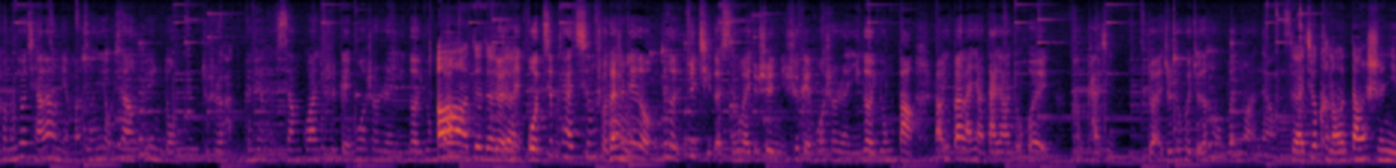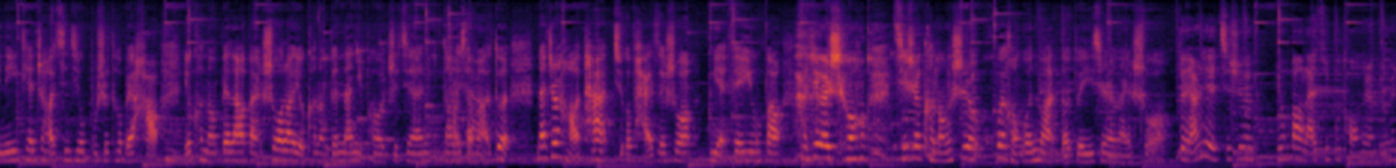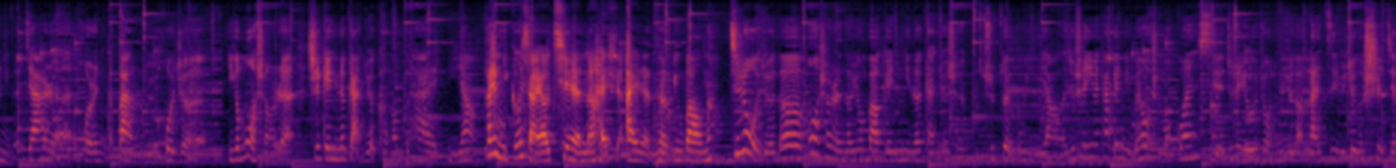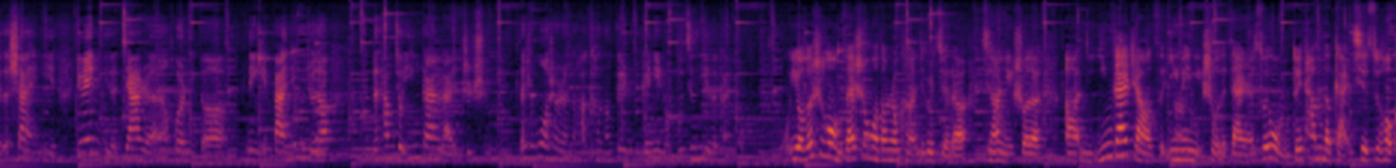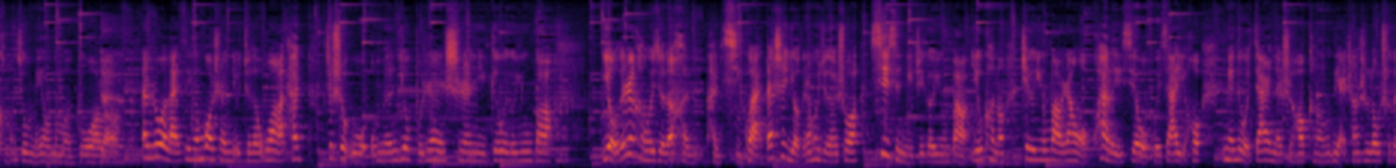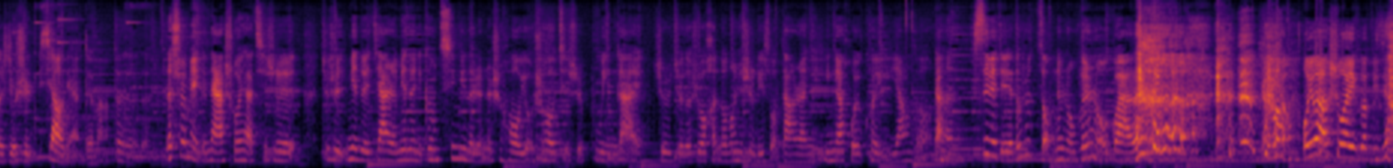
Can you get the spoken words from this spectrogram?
可能就前两年吧，曾经有一项运动，就是跟这个很相关，就是给陌生人一个拥抱。哦，对对对，那我记不太清楚，但是那个那个具体的行为，就是你去给陌生人一个拥抱，然后一般来讲大家都会很开心，对，就是会觉得很温暖那样子。对，就可能当时你那一天正好心情不是特别好，有可能被老板说了，有可能跟男女朋友之间闹了小矛盾，那正好他举个牌子说免费拥抱，那这个时候其实可能是会很温暖的，对一些人来说。对，而且其实拥抱来自于不同的人，比如说你的家人，或者你的伴侣，或者。一个陌生人，其实给你的感觉可能不太一样。那你更想要亲人呢，还是爱人的拥抱呢？其实我觉得陌生人的拥抱给你的感觉是是最不一样的，就是因为他跟你没有什么关系，就是有一种你会觉得来自于这个世界的善意。因为你的家人或者你的另一半，你会觉得那他们就应该来支持你，但是陌生人的话，可能给给你一种不经意的感动。有的时候我们在生活当中可能就是觉得，就像你说的啊，你应该这样子，因为你是我的家人，所以我们对他们的感谢最后可能就没有那么多了。那如果来自一个陌生人，你就觉得哇，他就是我，我们又不认识，你给我一个拥抱。有的人可能会觉得很很奇怪，但是有的人会觉得说谢谢你这个拥抱，有可能这个拥抱让我快乐一些。我回家以后面对我家人的时候，可能脸上是露出的就是笑脸，对吗？对对对。那顺便也跟大家说一下，其实就是面对家人，面对你更亲密的人的时候，有时候其实不应该就是觉得说很多东西是理所当然，你应该回馈一样的感恩。四月姐姐都是走那种温柔挂的，然后我又要说一个比较。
